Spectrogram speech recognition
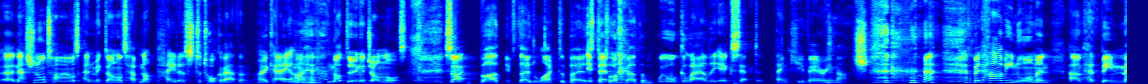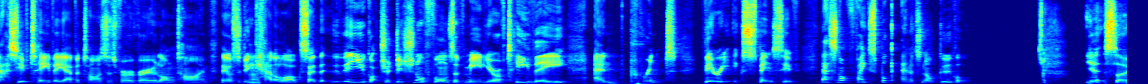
uh, National Tiles and McDonald's have not paid us to talk about them. Okay, I Hmm. am not doing a John Laws. So But if they'd like to pay us if to talk li- about them, we will gladly accept it. Thank you very much. but Harvey Norman um, have been massive TV advertisers for a very long time. They also do catalogs. So th- there you've got traditional forms of media of TV and print. Very expensive. That's not Facebook and it's not Google. yeah. So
